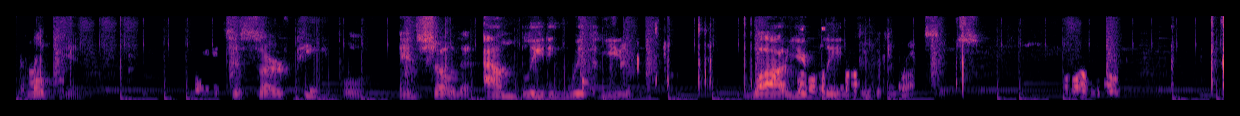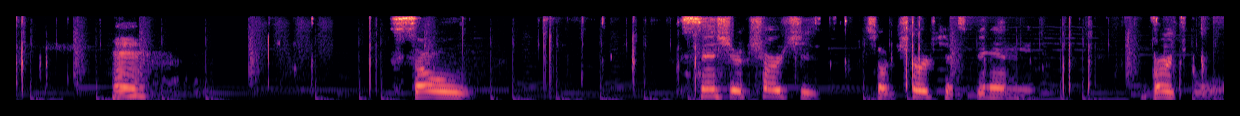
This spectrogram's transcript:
broken to serve people and show that I'm bleeding with you while you're bleeding through this process. Hmm. So, since your church is so church has been virtual,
